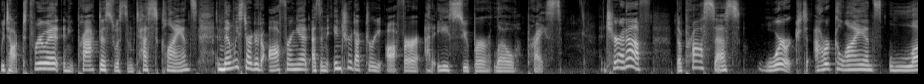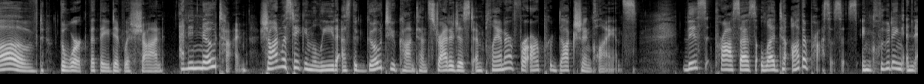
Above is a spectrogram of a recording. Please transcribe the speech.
We talked through it and he practiced with some test clients, and then we started offering it as an introductory offer at a super low price. And sure enough, the process worked. Our clients loved the work that they did with Sean. And in no time, Sean was taking the lead as the go to content strategist and planner for our production clients. This process led to other processes, including an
